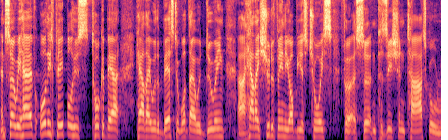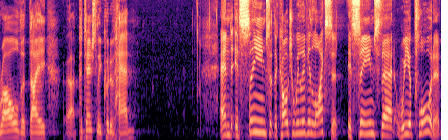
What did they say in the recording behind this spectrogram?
And so we have all these people who talk about how they were the best at what they were doing, uh, how they should have been the obvious choice for a certain position, task, or role that they uh, potentially could have had. And it seems that the culture we live in likes it. It seems that we applaud it.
